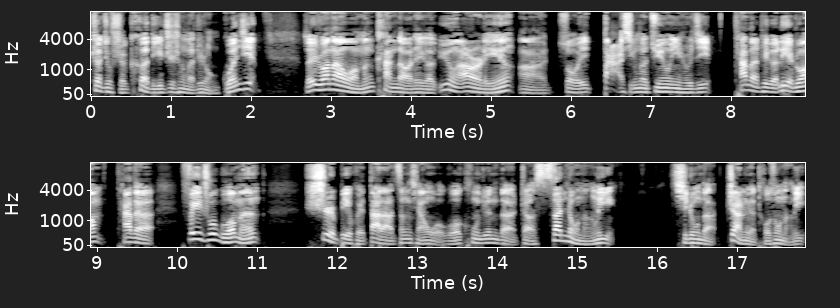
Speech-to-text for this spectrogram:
这就是克敌制胜的这种关键。所以说呢，我们看到这个运二零啊，作为大型的军用运输机，它的这个列装，它的飞出国门，势必会大大增强我国空军的这三种能力，其中的战略投送能力，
